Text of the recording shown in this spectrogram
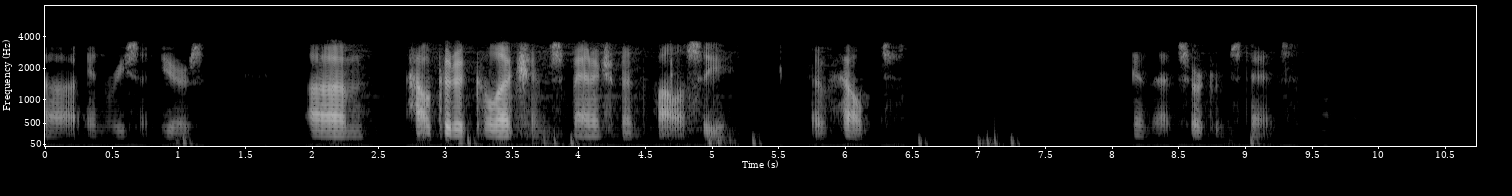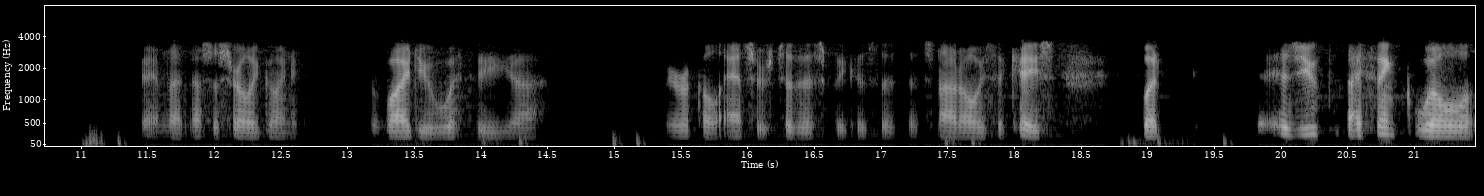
uh, in recent years. Um, how could a collections management policy have helped in that circumstance? Okay, I'm not necessarily going to provide you with the uh, miracle answers to this because that, that's not always the case. But as you, I think, will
